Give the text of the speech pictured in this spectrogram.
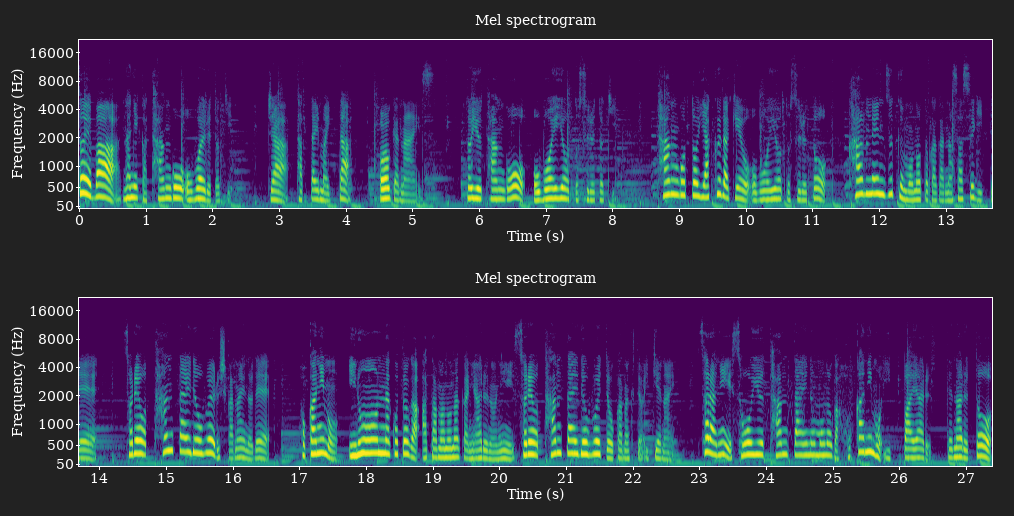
例えば何か単語を覚える時。じゃあたった今言った organize という単語を覚えようとする時単語と訳だけを覚えようとすると関連づくものとかがなさすぎてそれを単体で覚えるしかないので他にもいろんなことが頭の中にあるのにそれを単体で覚えておかなくてはいけない。さらにそういう単体のものが他にもいっぱいあるってなると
